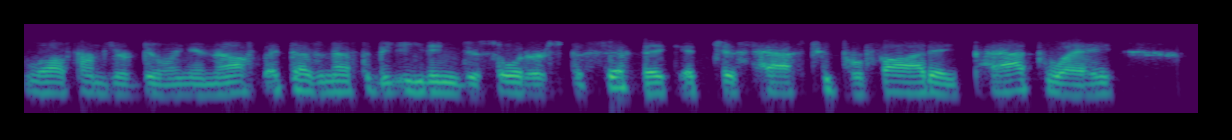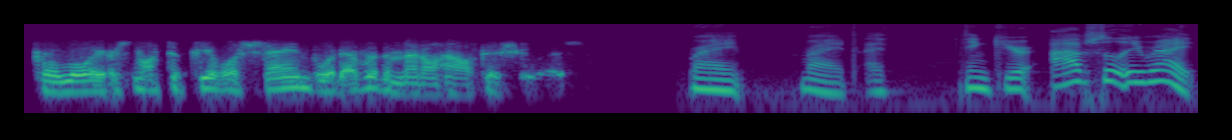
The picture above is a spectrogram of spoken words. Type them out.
law firms are doing enough. It doesn't have to be eating disorder specific. It just has to provide a pathway for lawyers not to feel ashamed, whatever the mental health issue is. Right, right. I think you're absolutely right.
